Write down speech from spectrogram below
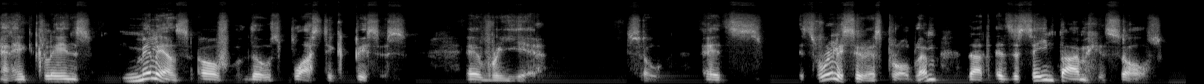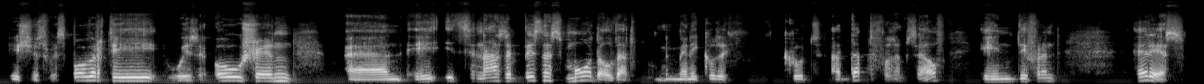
And he cleans millions of those plastic pieces every year. So it's it's really serious problem that at the same time he solves issues with poverty, with the ocean, and it's another business model that many could could adapt for themselves in different areas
